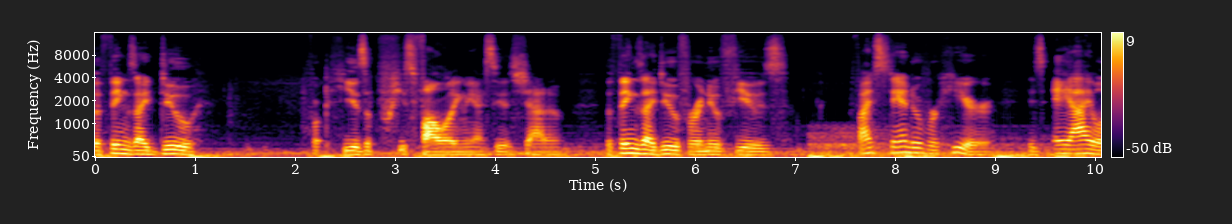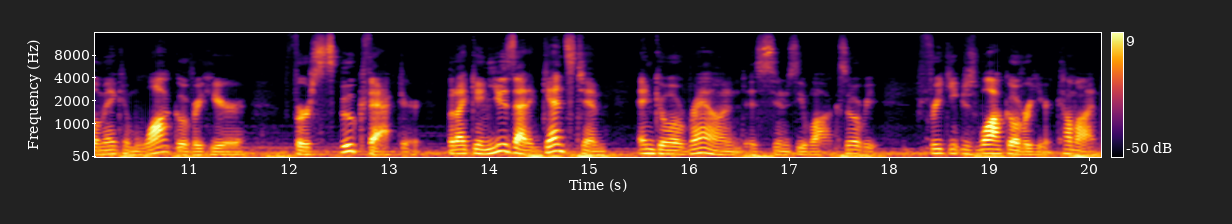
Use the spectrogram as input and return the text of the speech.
The things I do. For, he is a, he's following me. I see his shadow. The things I do for a new fuse. If I stand over here, his AI will make him walk over here for spook factor. But I can use that against him and go around as soon as he walks over. Freaking, just walk over here. Come on.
